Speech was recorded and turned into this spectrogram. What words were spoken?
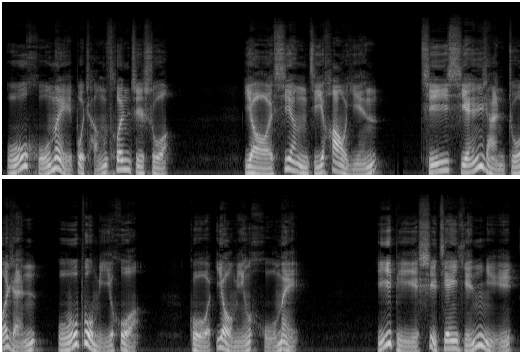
“无狐媚不成村”之说，有性极好淫，其显染灼人，无不迷惑，故又名狐媚。以比世间淫女。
